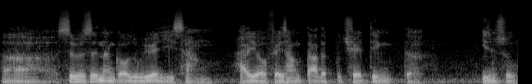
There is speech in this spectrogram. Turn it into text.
呃，是不是能够如愿以偿，还有非常大的不确定的因素。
